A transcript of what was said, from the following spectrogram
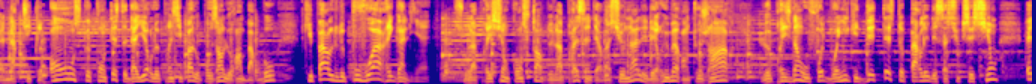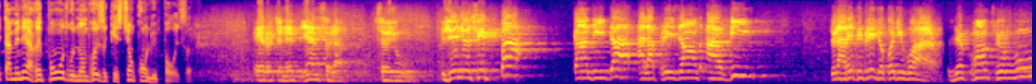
Un article 11 que conteste d'ailleurs le principal opposant Laurent Barbeau, qui parle de pouvoir régalien. Sous la pression constante de la presse internationale et des rumeurs en tout genre, le président Houphouët-Boigny, qui déteste parler de sa succession, est amené à répondre aux nombreuses questions qu'on lui pose. Et retenez bien cela, ce jour. Je ne suis pas candidat à la présidence à vie de la République de Côte d'Ivoire. Je compte sur vous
